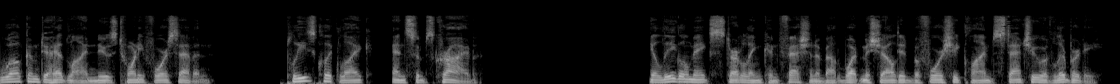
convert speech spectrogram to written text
Welcome to Headline News 24/7. Please click like and subscribe. Illegal makes startling confession about what Michelle did before she climbed Statue of Liberty.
